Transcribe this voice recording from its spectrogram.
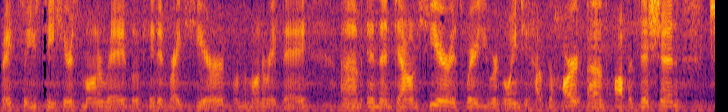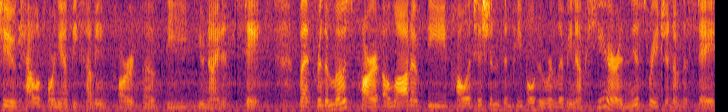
right? So you see here's Monterey located right here on the Monterey Bay. Um, and then down here is where you are going to have the heart of opposition to California becoming part of the United States. But for the most part, a lot of the politicians and people who were living up here in this region of the state,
